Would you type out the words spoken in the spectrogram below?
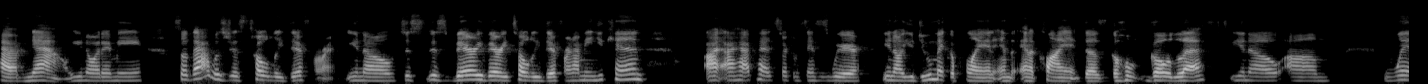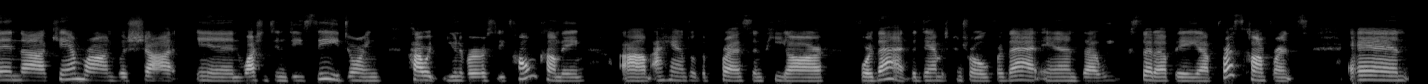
have now. You know what I mean? So that was just totally different. You know, just just very very totally different. I mean, you can. I, I have had circumstances where you know you do make a plan and and a client does go go left. You know, um, when uh, Cam'ron was shot in Washington, D.C. during Howard University's homecoming, um, I handled the press and PR for that, the damage control for that. And uh, we set up a uh, press conference. And,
